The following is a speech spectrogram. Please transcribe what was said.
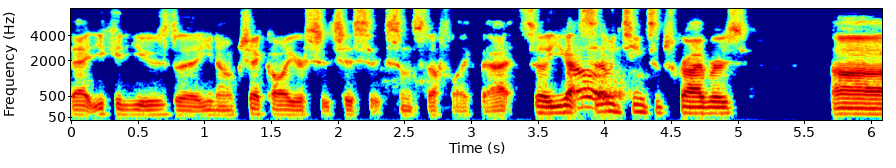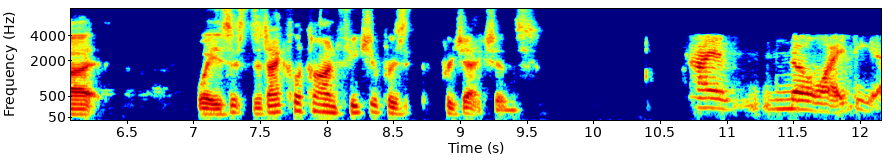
that you could use to, you know, check all your statistics and stuff like that. So you got Oh. 17 subscribers. Uh, wait, is this? Did I click on future projections? I have no idea.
